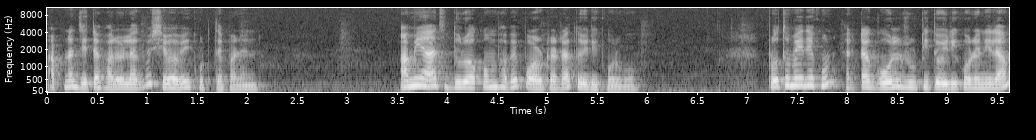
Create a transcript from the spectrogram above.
আপনার যেটা ভালো লাগবে সেভাবেই করতে পারেন। আমি আজ দুরকমভাবে পরোটাটা তৈরি করব। প্রথমেই দেখুন, একটা গোল রুটি তৈরি করে নিলাম।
